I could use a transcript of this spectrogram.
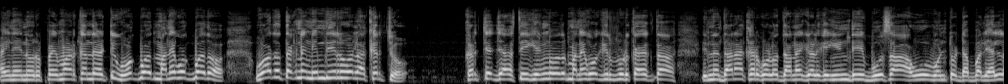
ಐನೈನೂರು ರೂಪಾಯಿ ಮಾಡ್ಕೊಂಡು ಅಟ್ಟಿಗೆ ಹೋಗ್ಬೋದು, ಮನೆಗೆ ಹೋಗ್ಬೋದು. ಹೋದ ತಕ್ಷಣ ನಿಮ್ದು ಇರುವಲ್ಲ ಖರ್ಚು. ಖರ್ಚು ಜಾಸ್ತಿ, ಈಗ ಹೆಂಗೆ ಹೋದ್ರೆ ಮನೆಗೆ ಹೋಗಿ ಇರ್ಬಿಡ್ಕಾಗ್ತಾ ಇನ್ನು ದನ ಕರುಗಳು, ದನಗಳಿಗೆ ಹಿಂಡಿ, ಬೂಸ, ಅವು, ಒಂಟು, ಡಬ್ಬಲ್, ಎಲ್ಲ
